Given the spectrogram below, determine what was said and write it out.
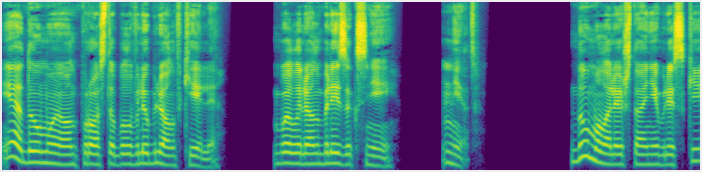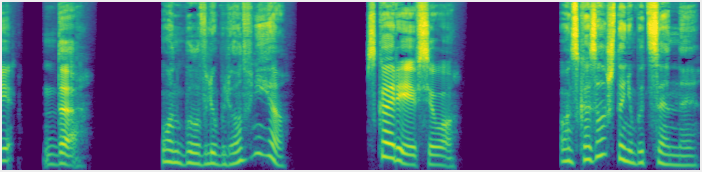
Я думаю, он просто был влюблён в Келли. Был ли он близок с ней? Нет. Думала ли, что они близки? Да. Он был влюблён в неё? Скорее всего. Он сказал что-нибудь ценное?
